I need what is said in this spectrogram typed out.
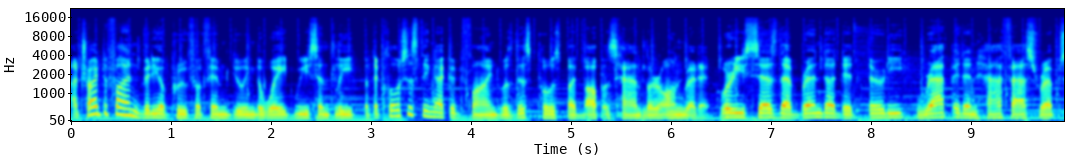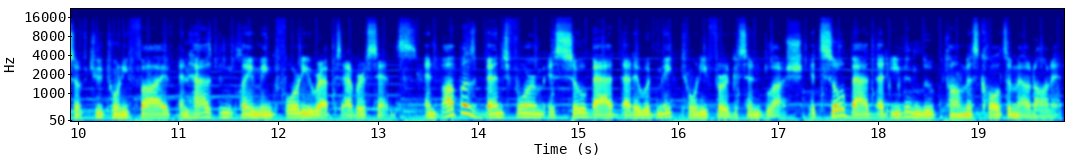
I tried to find video proof of him doing the weight recently, but the closest thing I could find was this post by Papa's handler on Reddit, where he says that Brenda did 30 rapid and half-ass reps of 225 and has been claiming 40 reps ever since. And Papa's bench form is so bad that it would make Tony Ferguson blush. It's so bad that even Luke Thomas calls him out on it.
